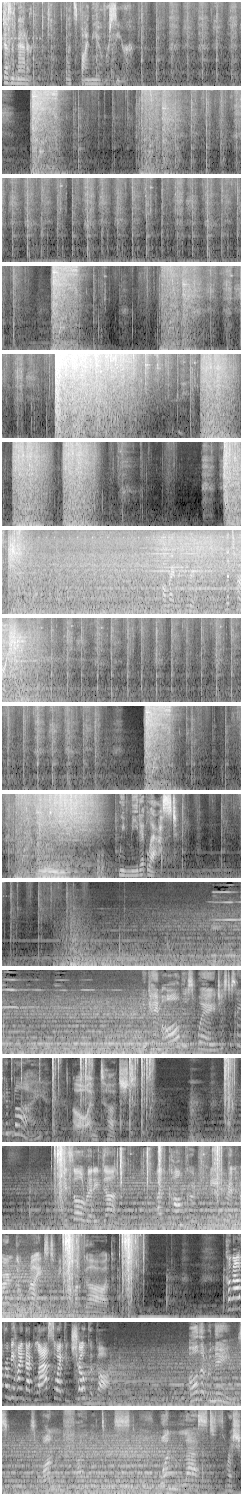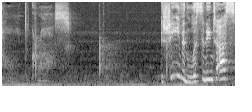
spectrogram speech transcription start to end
Doesn't matter. Let's find the Overseer. We meet at last. You came all this way just to say goodbye? Oh, I'm touched. It's already done. I've conquered fear and earned the right to become a god. Come out from behind that glass so I can choke a god. All that remains is one final test. One last threshold to cross. Is she even listening to us?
